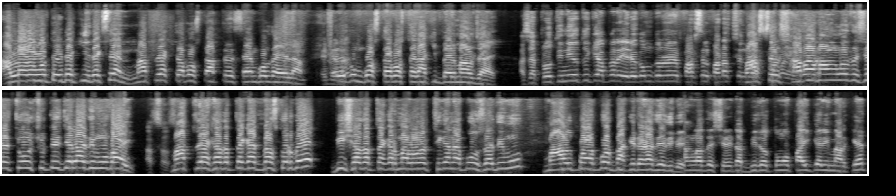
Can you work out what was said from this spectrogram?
আল্লাহর মতো এটা কি দেখছেন? মাত্র একটা বস্তা আপনার স্যাম্পল দেখলাম? এরকম বস্তা বস্তায় রাকিব বের মাল যায়। আচ্ছা প্রতিনিয়ত কি আপনারা এরকম ধরনের পার্সেল পাঠাচ্ছেন? পার্সেল সারা বাংলাদেশের চৌষট্টি জেলা দিমু ভাই। আচ্ছা, আচ্ছা। মাত্র এক হাজার টাকা অ্যাডভান্স করবে বিশ হাজার টাকার মাল ওনার ঠিকানা পৌঁছায় দিমু মাল পাওয়ার পর বাকি টাকা দিয়ে দিবে। বাংলাদেশের এটা বৃহত্তম পাইকারি মার্কেট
